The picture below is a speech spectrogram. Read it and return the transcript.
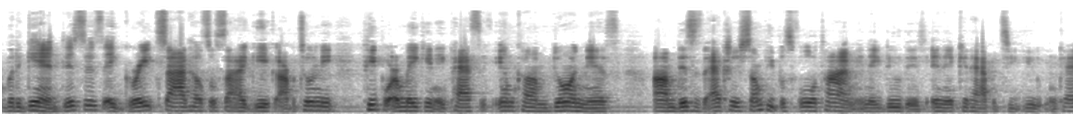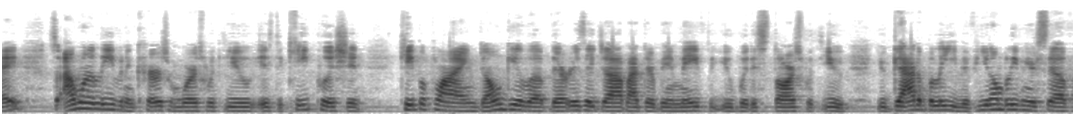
But again, this is a great side hustle, side gig opportunity. People are making a passive income doing this. Um, this is actually some people's full time and they do this and it can happen to you. Okay. So I want to leave an encouragement words with you is to keep pushing Keep applying. Don't give up. There is a job out there being made for you, but it starts with you. You got to believe. If you don't believe in yourself,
